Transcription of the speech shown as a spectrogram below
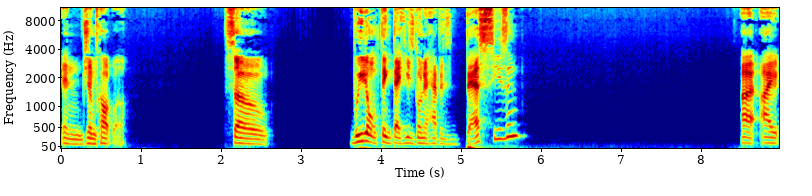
in Jim Caldwell. So we don't think that he's going to have his best season. I, I,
